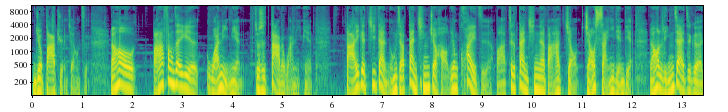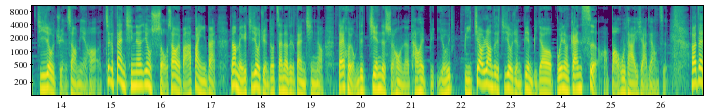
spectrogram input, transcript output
你就八卷这样子，然后把它放在一个碗里面，就是大的碗里面。打一个鸡蛋，我们只要蛋清就好了，用筷子把这个蛋清呢，把它搅搅散一点点，然后淋在这个鸡肉卷上面哈。这个蛋清呢，用手稍微把它拌一拌，让每个鸡肉卷都沾到这个蛋清呢。待会我们在煎的时候呢，它会比有比较让这个鸡肉卷变比较不会那么干涩哈，保护它一下这样子。而在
